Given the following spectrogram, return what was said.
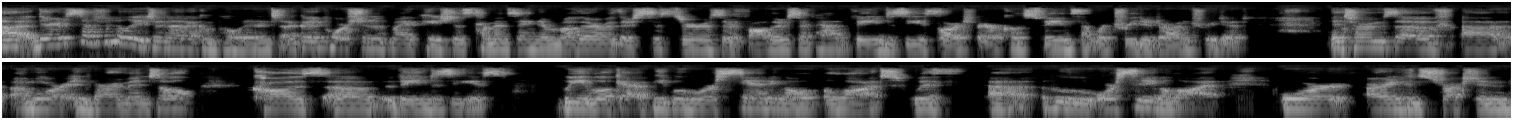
uh, there's definitely a genetic component. A good portion of my patients come in saying their mother, their sisters, their fathers have had vein disease, large varicose veins that were treated or untreated. In terms of uh, a more environmental cause of vein disease, we look at people who are standing a, a lot with uh, who or sitting a lot or are in construction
